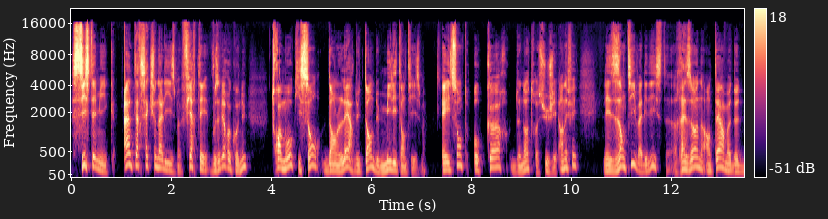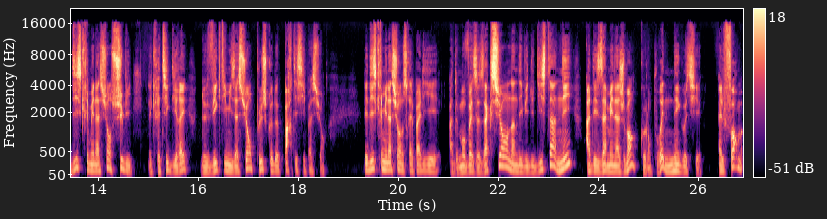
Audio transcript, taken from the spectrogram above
Systémique, intersectionnalisme, fierté, vous avez reconnu trois mots qui sont dans l'air du temps du militantisme. Et ils sont au cœur de notre sujet. En effet, les anti-validistes raisonnent en termes de discrimination subie. Les critiques diraient de victimisation plus que de participation. Les discriminations ne seraient pas liées à de mauvaises actions d'individus distincts, ni à des aménagements que l'on pourrait négocier. Elles forment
